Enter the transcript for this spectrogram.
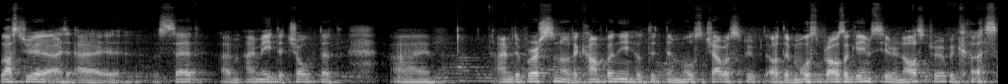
last year I, I said, I, I made the joke that I, I'm the person or the company who did the most JavaScript or the most browser games here in Austria because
